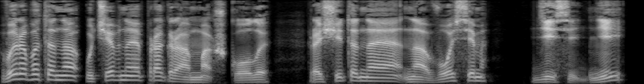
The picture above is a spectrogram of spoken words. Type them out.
выработана учебная программа школы, рассчитанная на 8-10 дней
